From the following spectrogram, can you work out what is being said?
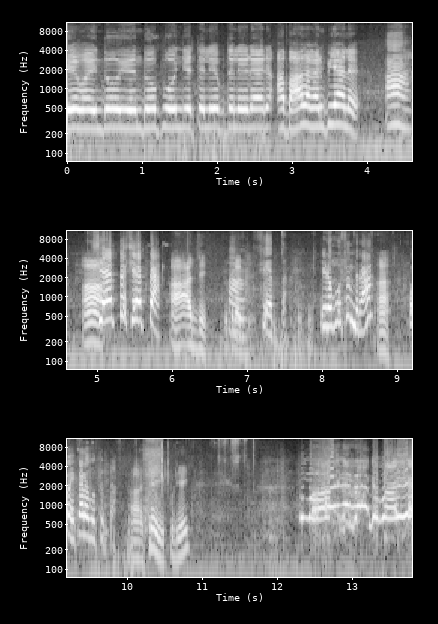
ఏమైందో ఏందో ఫోన్ చేస్తే లేపుతే లేడా అని ఆ బాధ కనిపించాలి. ఆ, ఆ. చేత్తా చేత్తా. ఆ, అది చెయ్యి. ఆ, ఇప్పుడు అది చేత్తా. ఇక్కడ కూర్చుందిరా ఆ, పోయి ఇక్కడ కూర్చుంటా ఆ, చెయ్యి ఇప్పుడు చెయ్యి. మా ఆయన రాకపోయే.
